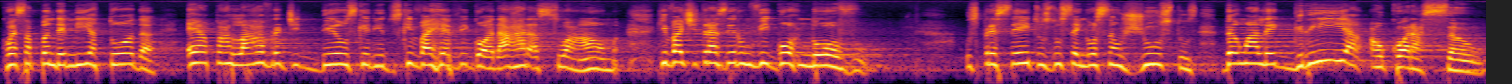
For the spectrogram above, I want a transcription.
com essa pandemia toda. É a palavra de Deus, queridos, que vai revigorar a sua alma, que vai te trazer um vigor novo. Os preceitos do Senhor são justos, dão alegria ao coração.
